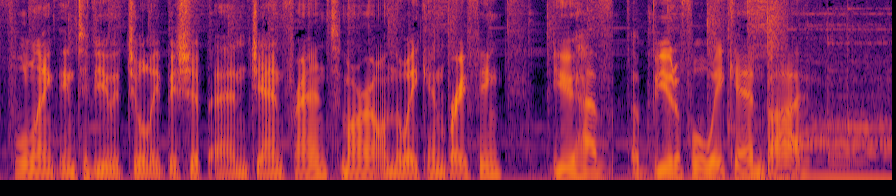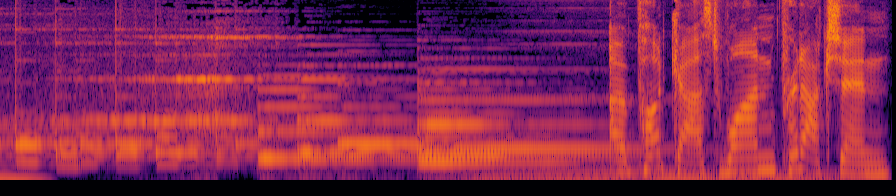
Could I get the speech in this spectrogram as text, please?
full length interview with Julie Bishop and Jan Fran tomorrow on the weekend briefing. You have a beautiful weekend. Bye. A Podcast One production.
